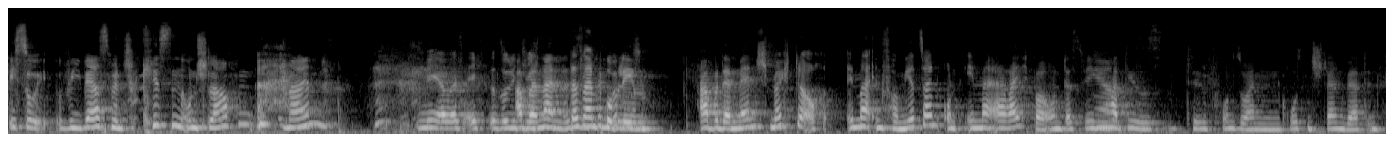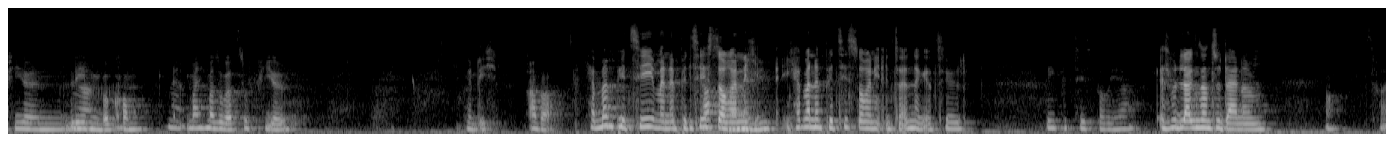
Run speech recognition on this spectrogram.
Ich so, wie wär's mit Kissen und Schlafen? Nein. Nee, aber es ist echt, also wirklich, Aber nein, das ist ich ein Problem. wirklich. Aber der Mensch möchte auch immer informiert sein und immer erreichbar. Und deswegen Ja. hat dieses Telefon so einen großen Stellenwert in vielen Ja. Leben bekommen. Ja. Manchmal sogar zu viel. Finde ich. Aber Ich habe meinen PC, meine PC-Story nicht, ich habe meine PC-Story nicht zu Ende erzählt. die PC-Story, ja. Es wird langsam zu deinem. Oh, zwei.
